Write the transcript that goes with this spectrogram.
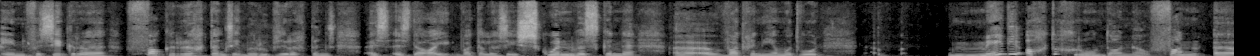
en vir sekere vakrigtinge en beroepsrigtinge is is daai wat hulle sê skoon wiskunde uh wat geneem moet word met die agtergrond dan nou van 'n uh,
